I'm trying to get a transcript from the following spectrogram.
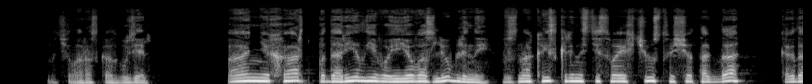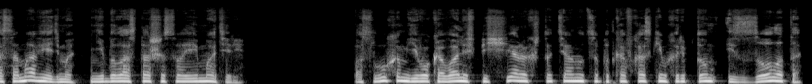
— начала рассказ Гузель. «Анне Харт подарил его ее возлюбленный в знак искренности своих чувств еще тогда, когда сама ведьма не была старше своей матери. По слухам, его ковали в пещерах, что тянутся под Кавказским хребтом из золота,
